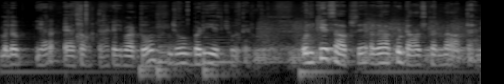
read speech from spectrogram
मतलब यार ऐसा होता है कई बार तो जो बड़ी एज के होते हैं। उनके हिसाब से अगर आपको डांस करना आता है,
